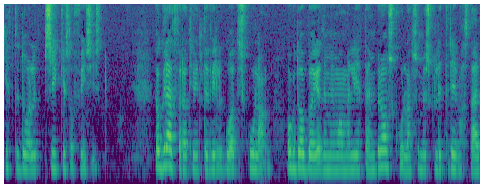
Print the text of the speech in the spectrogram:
jättedåligt psykiskt och fysiskt. Jag grät för att jag inte ville gå till skolan och då började min mamma leta en bra skola som jag skulle trivas där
